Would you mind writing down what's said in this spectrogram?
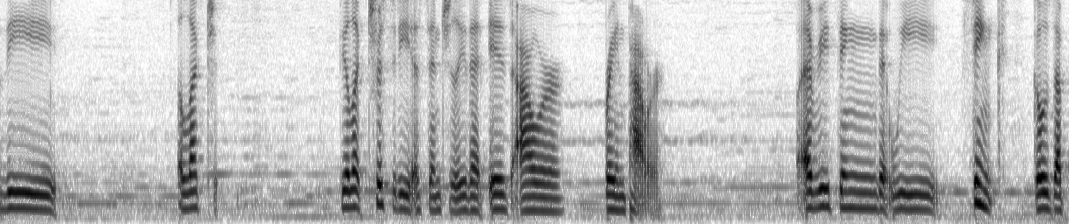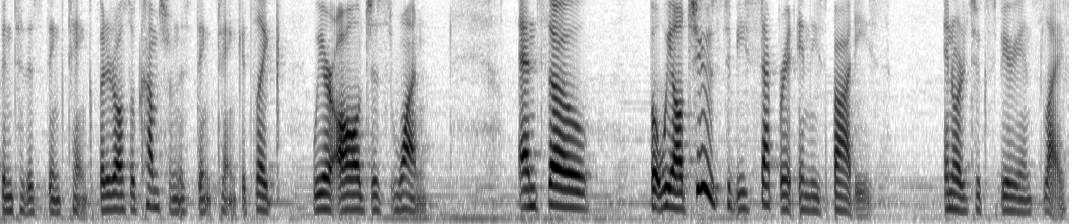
the electric the electricity essentially that is our brain power. Everything that we think goes up into this think tank, but it also comes from this think tank. It's like we are all just one. And so but we all choose to be separate in these bodies in order to experience life.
